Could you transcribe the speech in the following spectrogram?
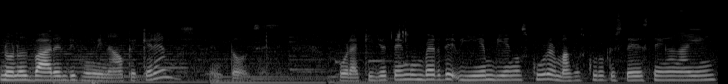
no nos va a dar el difuminado que queremos. Entonces, por aquí yo tengo un verde bien, bien oscuro, el más oscuro que ustedes tengan ahí en,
